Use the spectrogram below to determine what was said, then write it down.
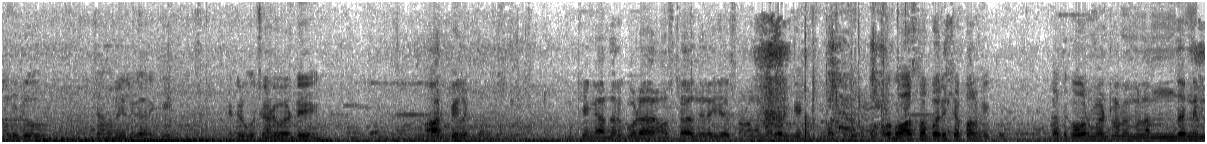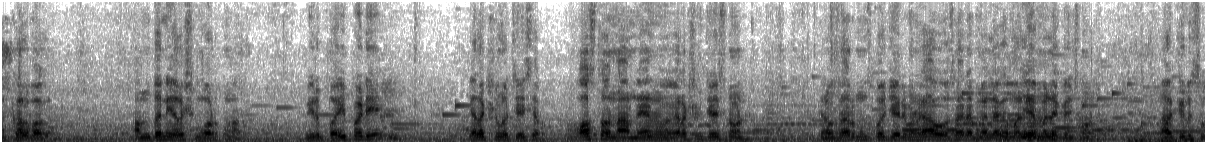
అల్లుడు చంద్రనీల్ గారికి ఇక్కడికి వచ్చినటువంటి ఆర్పీలకు ముఖ్యంగా అందరూ కూడా నమస్కారాలు తెలియజేస్తున్నాం అందరికీ. ఒక వాస్తవ పరిస్థితి చెప్పాలి మీకు. గత గవర్నమెంట్లో మిమ్మల్ని అందరినీ ముక్కాల భాగం. అందరినీ ఎలక్షన్ వాడుకున్నారు. మీరు భయపడి ఎలక్షన్లో చేశారు. వాస్తవం నా నేను ఎలక్షన్ చేసినోండి నేను ఒకసారి మున్సిపల్ చైర్మన్గా ఒకసారి ఎమ్మెల్యేగా మళ్ళీ ఎమ్మెల్యే గెలిచినవాడిని నాకు తెలుసు.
